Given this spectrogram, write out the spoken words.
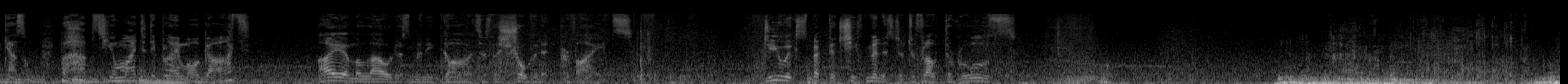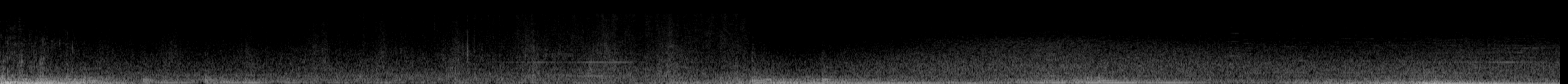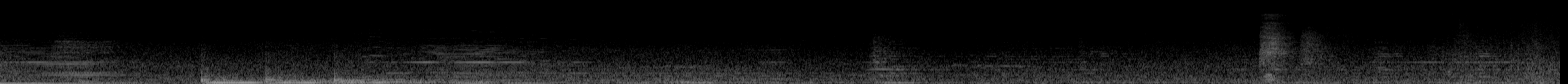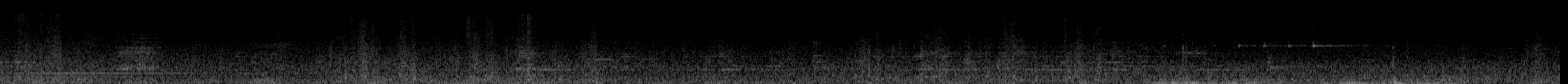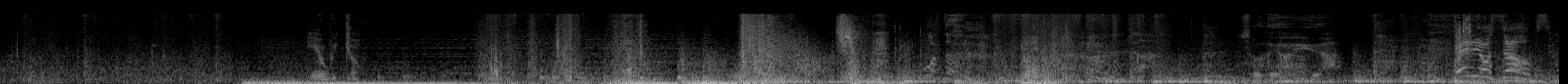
The castle. Perhaps you might deploy more guards? I am allowed as many guards as the shogunate provides. Do you expect the chief minister to flout the rules? we go. So they are here. Ready yourselves!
